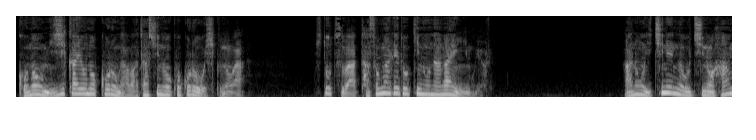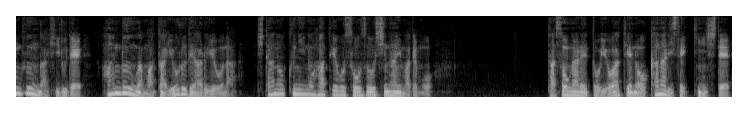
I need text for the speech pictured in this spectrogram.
この短夜の頃が私の心を引くのは、一つは黄昏時の長いにもよる。あの一年のうちの半分が昼で、半分はまた夜であるような北の国の果てを想像しないまでも、黄昏と夜明けのかなり接近して、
